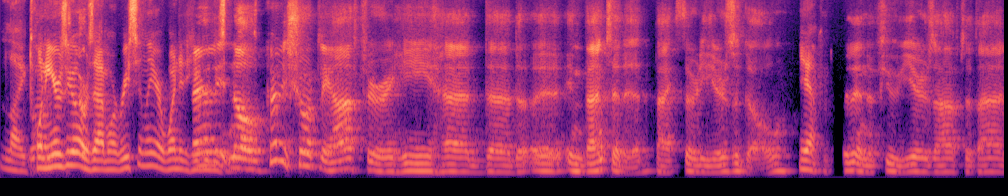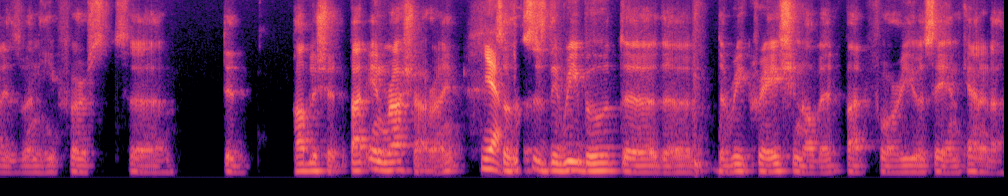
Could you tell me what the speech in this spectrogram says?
like 20 years ago or was that more recently or when did he fairly, no fairly shortly after he had uh, the, uh, invented it back 30 years ago yeah within a few years after that is when he first uh, did publish it but in russia right yeah so this is the reboot the the, the recreation of it but for usa and canada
